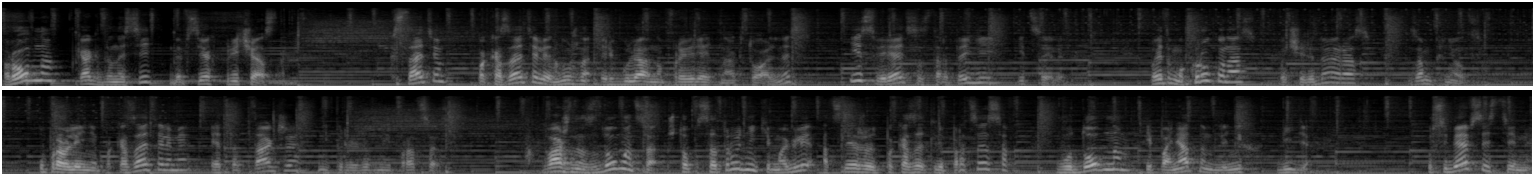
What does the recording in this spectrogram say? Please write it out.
ровно как доносить до всех причастных. Кстати, показатели нужно регулярно проверять на актуальность и сверять со стратегией и целями. Поэтому круг у нас в очередной раз замкнется. Управление показателями – это также непрерывный процесс. Важно задуматься, чтобы сотрудники могли отслеживать показатели процессов в удобном и понятном для них виде. У себя в системе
